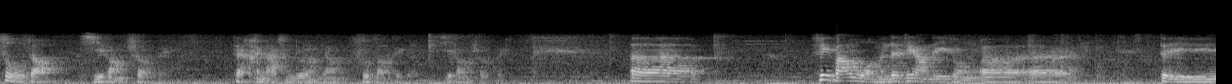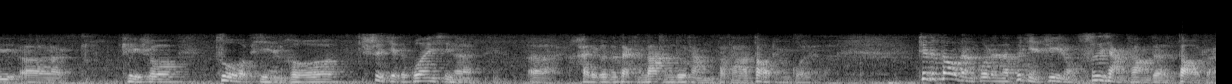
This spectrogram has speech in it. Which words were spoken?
塑造西方社会，在很大程度上将塑造这个西方社会。呃，所以把我们的这样的一种呃呃。对于呃，可以说作品和世界的关系呢，呃，海德格呢在很大程度上把它倒转过来了。这个倒转过来呢，不仅是一种思想上的倒转，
